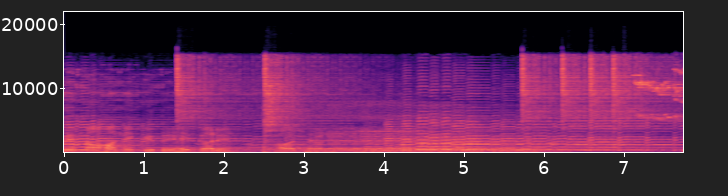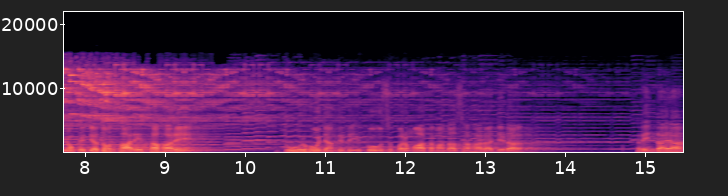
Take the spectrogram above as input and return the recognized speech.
ਤੇ ਨਾਨਕ ਦੇ ਕਰ ਹੱਥ। ਕਿਉਂਕਿ ਜਦੋਂ ਸਾਰੇ ਸਹਾਰੇ ਦੂਰ ਹੋ ਜਾਂਦੇ ਤੇ ਇੱਕੋ ਉਸ ਪਰਮਾਤਮਾ ਦਾ ਸਹਾਰਾ ਜਿਹੜਾ ਰਹਿੰਦਾ ਆ,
